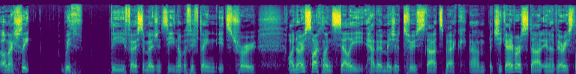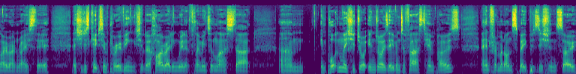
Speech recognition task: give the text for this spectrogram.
I'm actually with the first emergency, number 15. It's true. I know Cyclone Sally had her measure two starts back, um, but she gave her a start in a very slow run race there, and she just keeps improving. She had a high rating win at Flemington last start. Um, importantly, she jo- enjoys even to fast tempos and from an on speed position. So,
